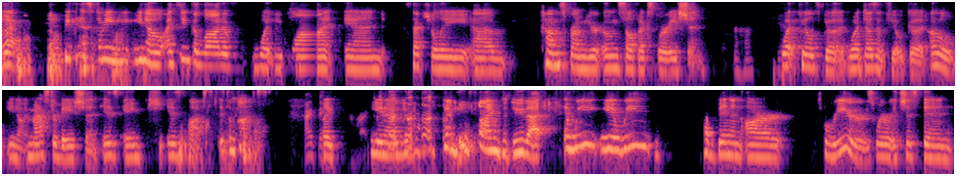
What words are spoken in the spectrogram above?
yeah because i mean you know i think a lot of what you want and sexually um, comes from your own self-exploration Uh-huh. Yeah. what feels good what doesn't feel good oh you know and masturbation is a is must it's a must I think like you're you know you have time to do that and we you know we have been in our careers where it's just been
